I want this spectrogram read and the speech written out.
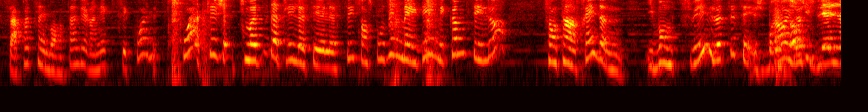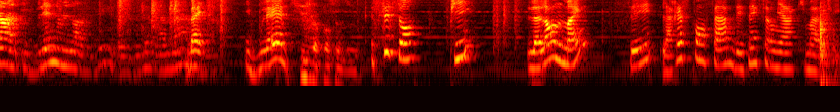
ça n'a pas de Saint-Bon sens, Véronique. C'est quoi? Pourquoi? Tu sais, je- tu m'as dit d'appeler le CLSC. Ils sont supposés de m'aider, mais comme c'est là, ils sont en train de me... Ils vont me tuer, là. Tu sais, je braille, là. ils voulaient, l'en- ils voulaient nous l'enlever. Ils voulaient vraiment. Ben, ils voulaient Suivre la procédure. C'est ça. Puis, le lendemain, c'est la responsable des infirmières qui m'a appelé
